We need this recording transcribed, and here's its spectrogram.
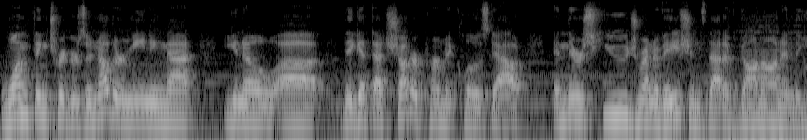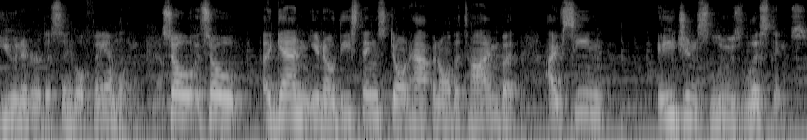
one thing triggers another, meaning that you know uh, they get that shutter permit closed out, and there's huge renovations that have gone on in the unit or the single family. So so again, you know these things don't happen all the time, but I've seen agents lose listings.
